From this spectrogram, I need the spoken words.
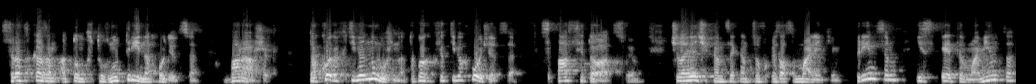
с рассказом о том, что внутри находится барашек, такой, как тебе нужно, такой, как тебе хочется, спас ситуацию. Человечек, в конце концов, оказался маленьким принцем, и с этого момента,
